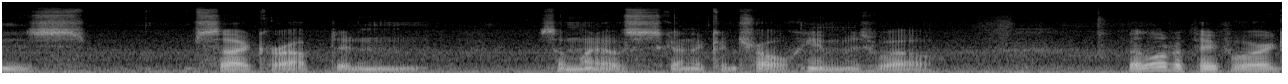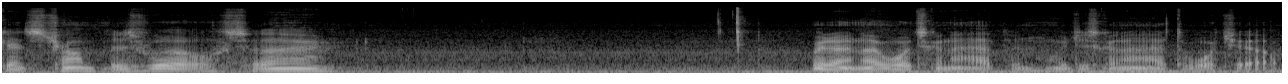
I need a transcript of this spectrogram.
is so corrupt and someone else is going to control him as well. But a lot of people are against Trump as well, so we don't know what's going to happen. We're just going to have to watch out.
